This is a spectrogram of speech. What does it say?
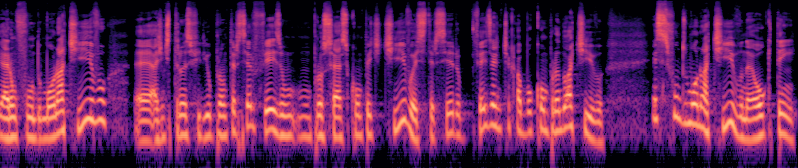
era um fundo monativo, é, a gente transferiu para um terceiro, fez um, um processo competitivo, esse terceiro fez, a gente acabou comprando o ativo. Esses fundos monoativos, né, ou que tem,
